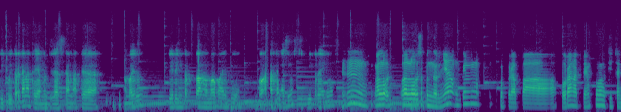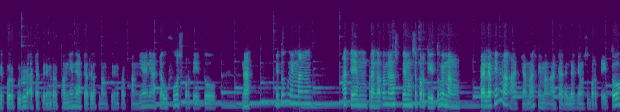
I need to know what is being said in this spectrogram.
di Twitter kan ada yang menjelaskan ada apa itu piring terbang apa apa itu ya? Oh ada nggak sih mas di Twitter itu mas? Hmm, kalau kalau sebenarnya mungkin beberapa orang ada yang oh di Candi Borobudur ada piring terbangnya ini ada relak tentang piring terbangnya ini ada UFO seperti itu. Nah itu memang ada yang beranggapan memang, memang seperti itu memang reliefnya memang ada mas memang ada relief yang seperti itu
